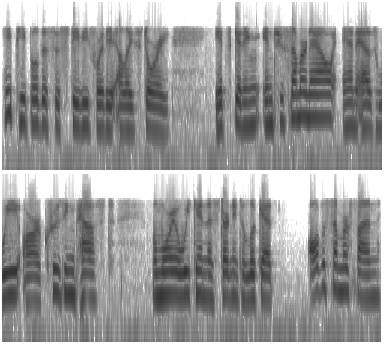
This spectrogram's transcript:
Hey people, this is Stevie for the LA Story. It's getting into summer now, and as we are cruising past Memorial Weekend and starting to look at all the summer fun,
